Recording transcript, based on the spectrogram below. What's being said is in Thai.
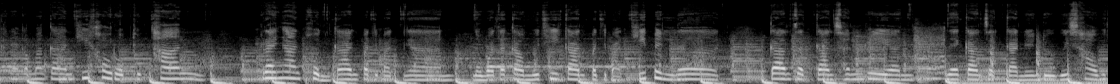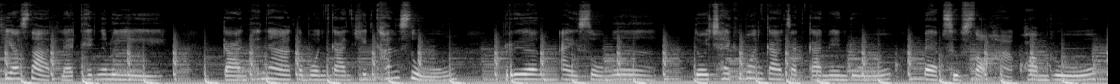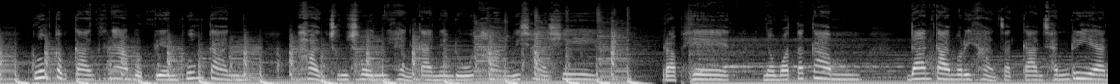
คณะกรรมการที่เคารพทุกท่าน รายงานผลการปฏิบัติงาน นวัตกรรมวิธีการปฏิบัติที่เป็นเลิศ การจัดการชั้นเรียน ในการจัดการเรียนรู้วิชาวิทยาศาสตร์ และเทคโนโลยี การพัฒนากระบวนการคิดขั้นสูง เรื่องไอโซเมอร์โดยใช้กระบวนการจัดการเรียนรู้ แบบสืบเสาะหาความรู้ ร่วมกับการพัฒนาบทเรียนร่วมกัน ผ่านชุมชนแห่งการเรียนรู้ทางวิชาชีพ ประเภท นวัตกรรม ด้านการบริหารจัดการชั้นเรียน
